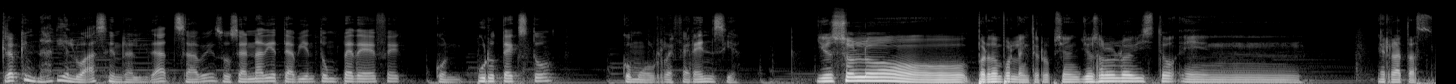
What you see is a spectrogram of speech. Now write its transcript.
Creo que nadie lo hace en realidad, ¿sabes? O sea, nadie te avienta un PDF con puro texto como referencia. Yo solo, perdón por la interrupción, yo solo lo he visto en erratas.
